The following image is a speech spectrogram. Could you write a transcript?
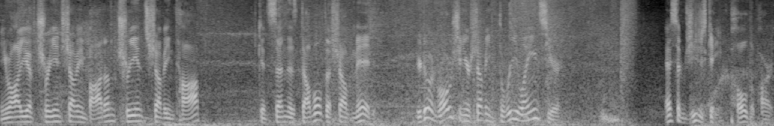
Meanwhile, you have Treant shoving bottom, Treant shoving top. You can send this double to shove mid. You're doing Rosh and you're shoving three lanes here. SMG just getting pulled apart.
